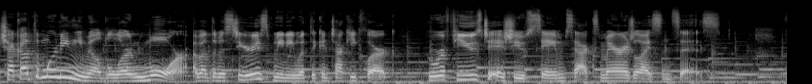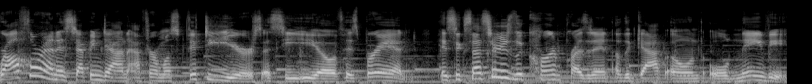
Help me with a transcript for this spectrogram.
Check out the morning email to learn more about the mysterious meeting with the Kentucky clerk who refused to issue same sex marriage licenses. Ralph Lauren is stepping down after almost 50 years as CEO of his brand. His successor is the current president of the Gap owned Old Navy.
